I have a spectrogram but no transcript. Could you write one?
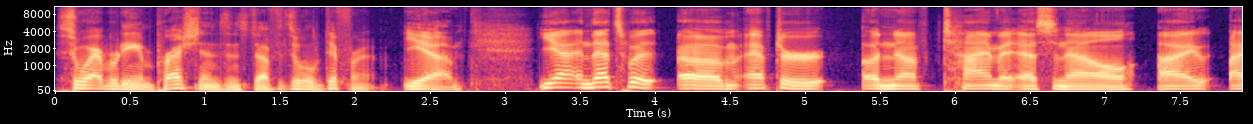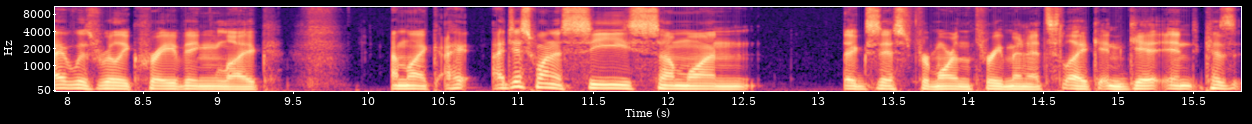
celebrity impressions and stuff, it's a little different. yeah, yeah. And that's what um, after enough time at SNL, I I was really craving like I'm like I I just want to see someone exist for more than three minutes like and get in because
